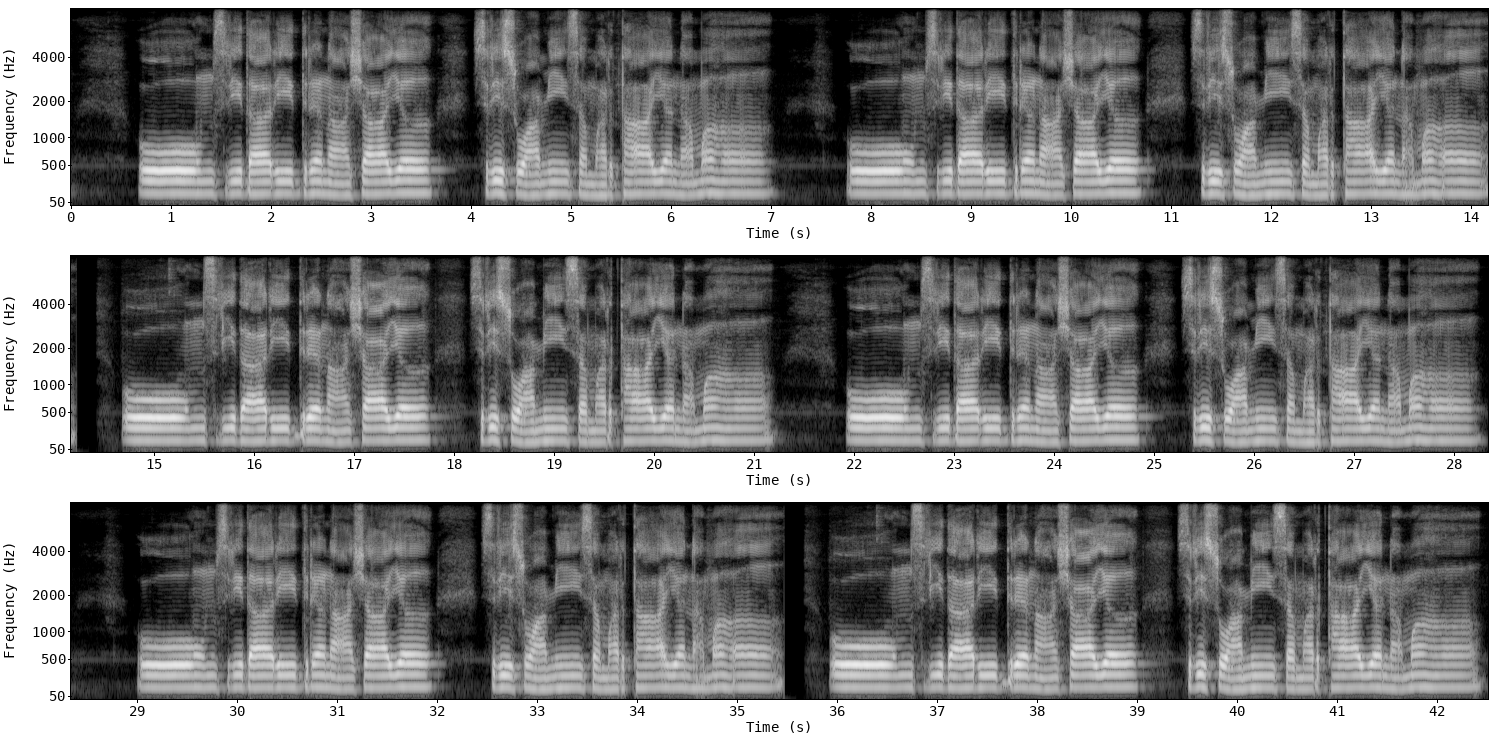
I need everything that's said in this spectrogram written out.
ओम श्री दारिद्र्यनाशाय श्री स्वामी समर्थाय नमः। ओम श्री दारिद्र्यनाशाय श्री स्वामी समर्थाय नमः। ओम श्री दारिद्र्यनाशाय श्री स्वामी समर्थाय नमः। ओम श्री दारिद्र्यनाशाय श्री स्वामी समर्थाय नमः। ओम श्री दारिद्र्यनाशाय श्री स्वामी समर्थाय नमः। ओम श्री दारिद्र्यनाशाय श्री स्वामी समर्थाय नमः।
